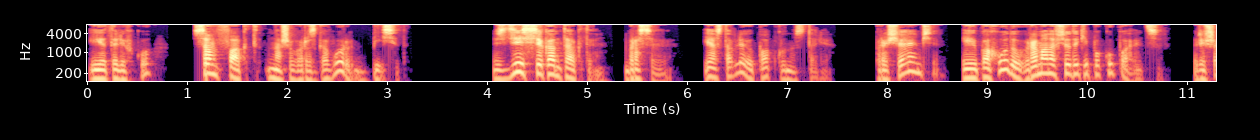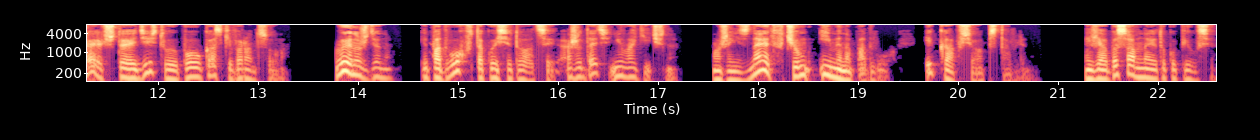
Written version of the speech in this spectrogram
И это легко. Сам факт нашего разговора бесит. Здесь все контакты. Бросаю. И оставляю папку на столе. Прощаемся. И, походу, Романа все-таки покупается. Решает, что я действую по указке Воронцова. Вынуждена. И подвох в такой ситуации ожидать нелогично. Он же не знает, в чем именно подвох и как все обставлено. Я бы сам на это купился.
